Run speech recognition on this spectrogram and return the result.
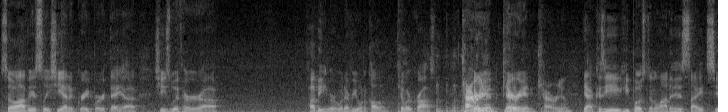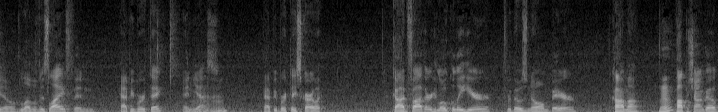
So obviously she had a great birthday. Uh, she's with her uh, hubby or whatever you want to call him, Killer Cross. Karrion, Karrion. Karrion. Yeah, because he he posted in a lot of his sites, you know, love of his life and happy birthday. And yes, Mm-hmm. happy birthday, Scarlett. Godfather locally here for those who know him, Bear, comma, Huh? Papa Shango.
